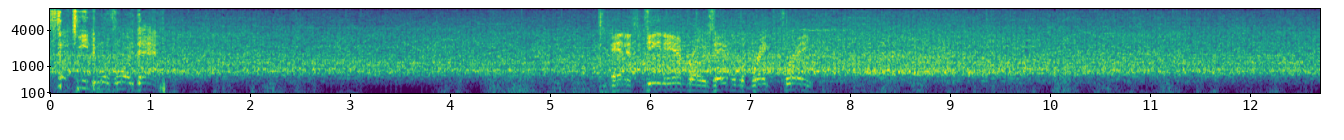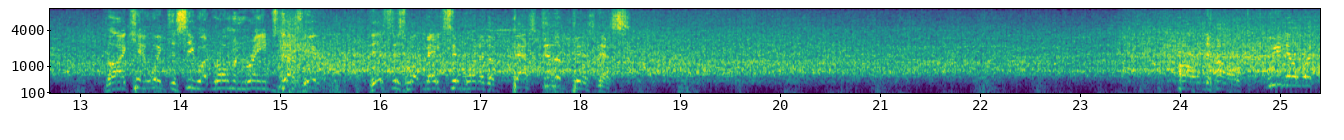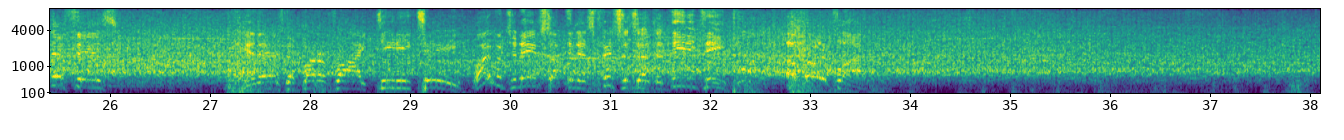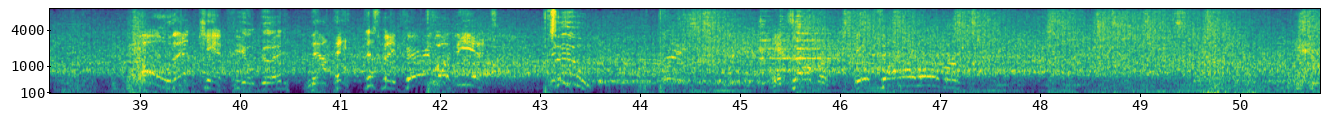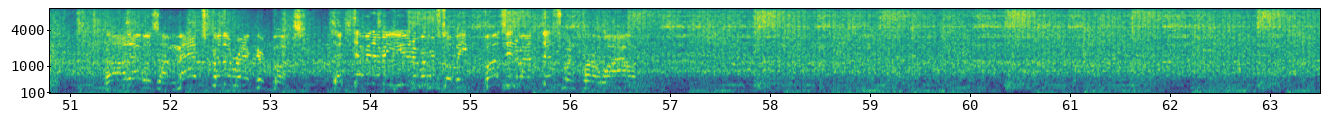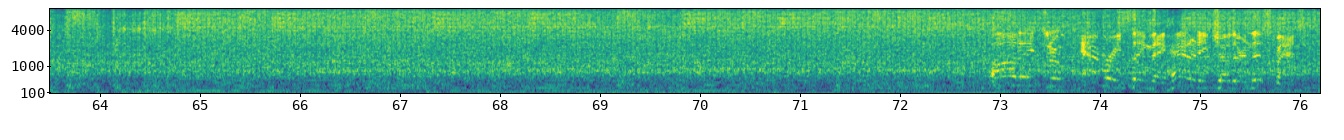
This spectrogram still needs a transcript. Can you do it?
Thinking to avoid that. And it's Dean Ambrose able to break free. Well, I can't wait to see what Roman Reigns does here. This is what makes him one of the best in the business. Oh, no. We know what this is. And there's the butterfly DDT. Why would you name something as vicious as a DDT a butterfly? Oh, that can't feel good. Now, hey, this may very well be it. Two. It's over. It's all over. Oh, that was a match for the record books. The WWE Universe will be buzzing about this one for a while. Oh, they threw everything they had at each other in this match.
